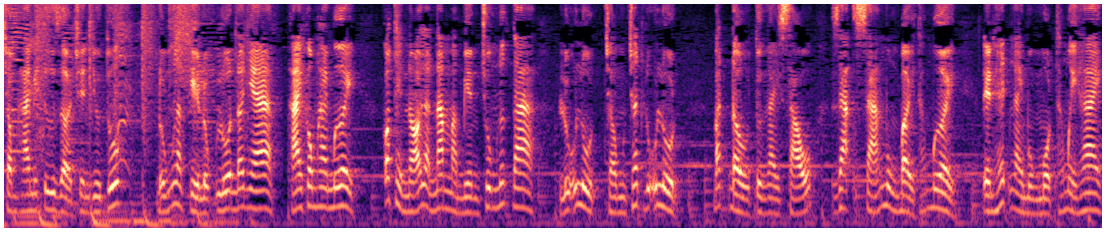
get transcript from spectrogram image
trong 24 giờ trên YouTube. Đúng là kỷ lục luôn đó nha. 2020 có thể nói là năm mà miền Trung nước ta lũ lụt trồng chất lũ lụt. Bắt đầu từ ngày 6, dạng sáng mùng 7 tháng 10 đến hết ngày mùng 1 tháng 12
